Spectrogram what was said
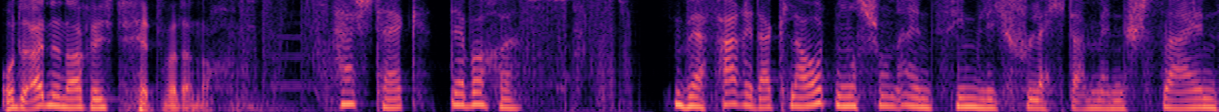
Und eine Nachricht hätten wir dann noch. Hashtag der Woche. Wer Fahrräder klaut, muss schon ein ziemlich schlechter Mensch sein.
